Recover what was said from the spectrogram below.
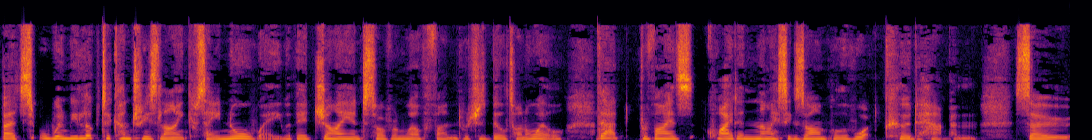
But when we look to countries like, say, Norway, with their giant sovereign wealth fund, which is built on oil, that provides quite a nice example of what could happen. So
